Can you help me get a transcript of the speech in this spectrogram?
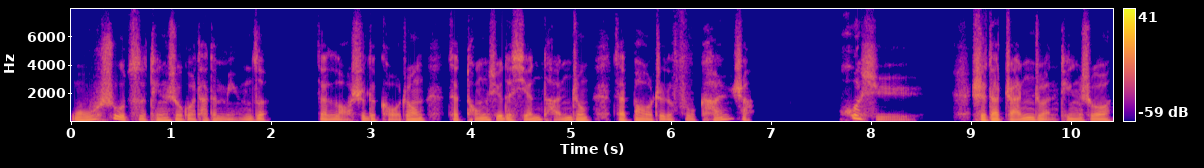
无数次听说过他的名字，在老师的口中，在同学的闲谈中，在报纸的副刊上。或许是他辗转听说，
